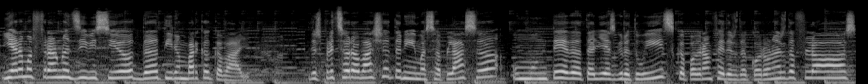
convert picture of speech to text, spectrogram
i ara ens faran una exhibició de tir en barca a cavall. Després, a baixa, tenim a la plaça un munter de tallers gratuïts que podran fer des de corones de flors,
